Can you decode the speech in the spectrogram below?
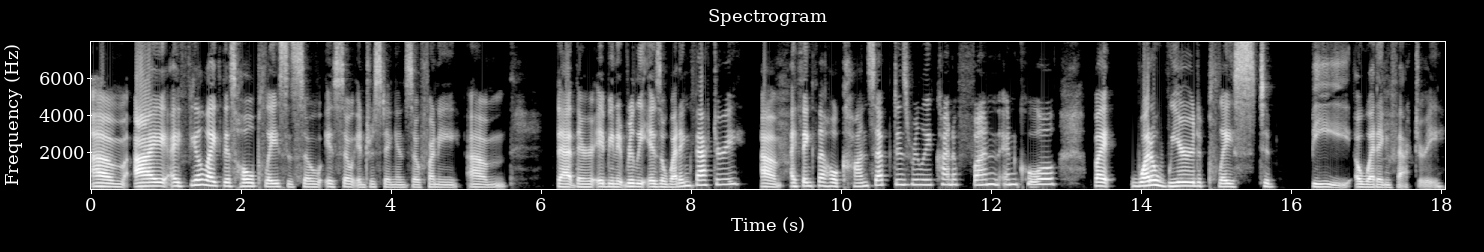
um i i feel like this whole place is so is so interesting and so funny um that there i mean it really is a wedding factory um i think the whole concept is really kind of fun and cool but what a weird place to be a wedding factory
